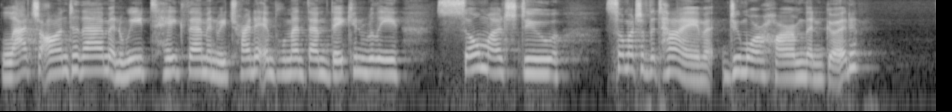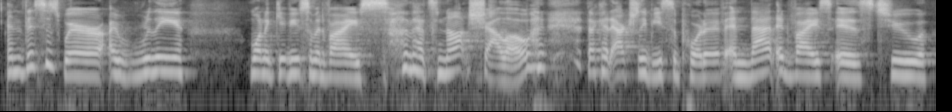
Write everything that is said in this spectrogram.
latch onto them and we take them and we try to implement them, they can really so much do so much of the time do more harm than good. And this is where I really want to give you some advice that's not shallow, that could actually be supportive. And that advice is to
